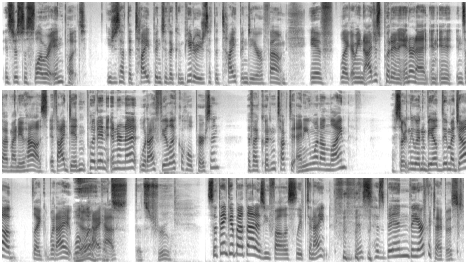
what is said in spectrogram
It's just a slower input. You just have to type into the computer. You just have to type into your phone. If like, I mean, I just put in internet in, in, inside my new house. If I didn't put in internet, would I feel like a whole person? If I couldn't talk to anyone online, I certainly wouldn't be able to do my job. Like, what I what yeah, would I have? That's, that's true. So think about that as you fall asleep tonight. this has been the Archetypist.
